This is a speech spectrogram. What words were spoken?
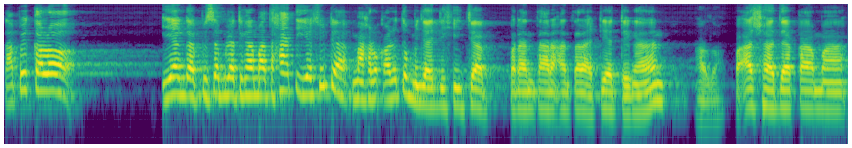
Tapi kalau yang nggak bisa melihat dengan mata hati ya sudah makhluk Allah itu menjadi hijab perantara antara dia dengan Allah. Pak ashadaka ma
